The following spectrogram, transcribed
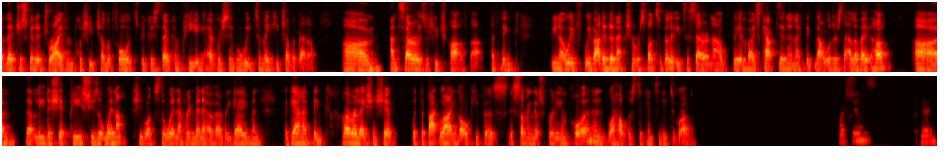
that they're just going to drive and push each other forwards because they're competing every single week to make each other better. Um, and Sarah is a huge part of that. I think, you know, we've we've added an extra responsibility to Sarah now being vice captain, and I think that will just elevate her. Um, that leadership piece. She's a winner. She wants to win every minute of every game. And again, I think her relationship with the backline goalkeepers is something that's really important and will help us to continue to grow. Questions? Good.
